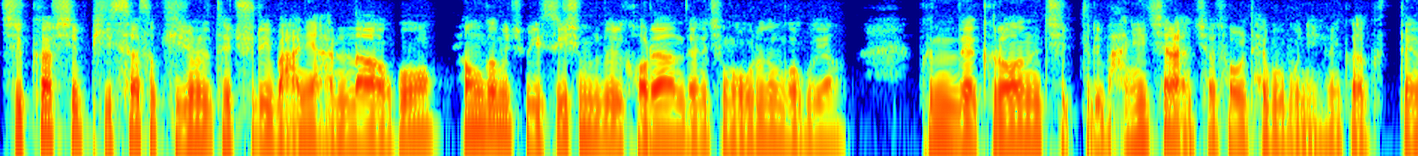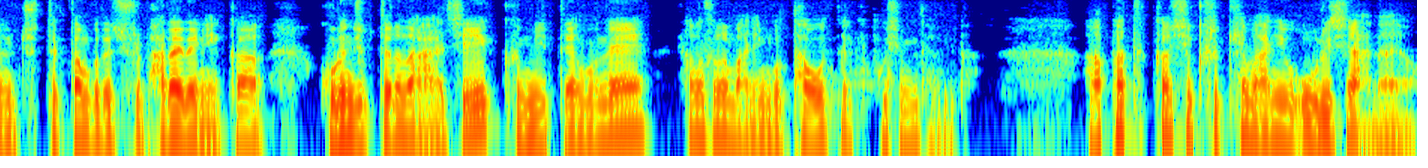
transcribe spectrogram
집값이 비싸서 기존으로 대출이 많이 안 나오고 현금이 좀 있으신 분들이 거래하는 데는 지금 오르는 거고요. 근데 그런 집들이 많이 있지는 않죠. 서울 대부분이. 그러니까 그때는 주택담보대출을 받아야 되니까 그런 집들은 아직 금리 때문에 상승을 많이 못하고 있다 이렇게 보시면 됩니다. 아파트 값이 그렇게 많이 오르지 않아요.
